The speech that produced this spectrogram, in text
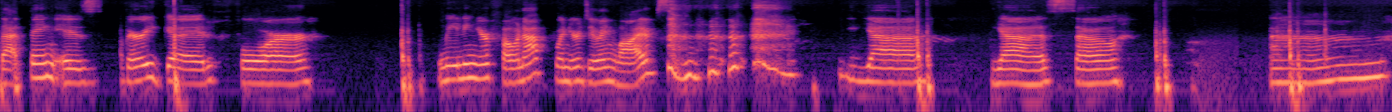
That thing is very good for leaning your phone up when you're doing lives. yeah. Yeah. So, um,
